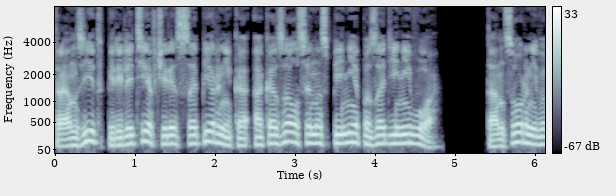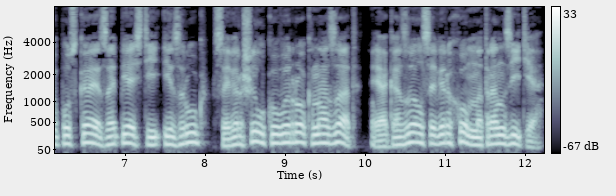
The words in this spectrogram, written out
Транзит, перелетев через соперника, оказался на спине позади него. Танцор, не выпуская запястье из рук, совершил кувырок назад и оказался верхом на транзите.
